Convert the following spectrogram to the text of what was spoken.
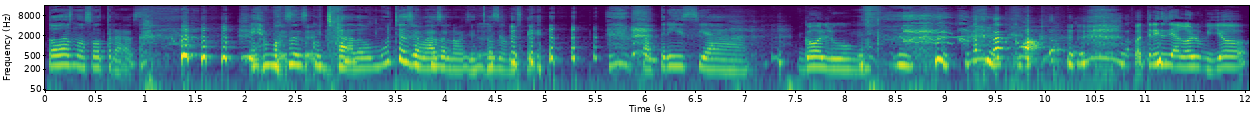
Todas nosotras hemos escuchado muchas llamadas al 911. Patricia, Gollum. Patricia Gollum y yo.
